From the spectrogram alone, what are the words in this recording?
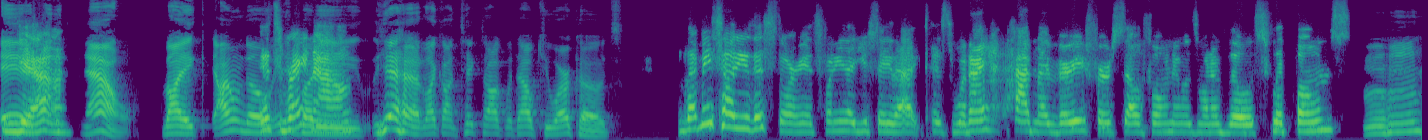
And yeah. Now like I don't know. It's anybody, right now. Yeah, like on TikTok without QR codes. Let me tell you this story. It's funny that you say that because when I had my very first cell phone, it was one of those flip phones. Mm-hmm.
